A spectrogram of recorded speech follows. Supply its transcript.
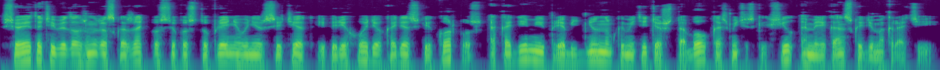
Все это тебе должны рассказать после поступления в университет и перехода в кадетский корпус Академии при Объединенном комитете штабов космических сил американской демократии».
